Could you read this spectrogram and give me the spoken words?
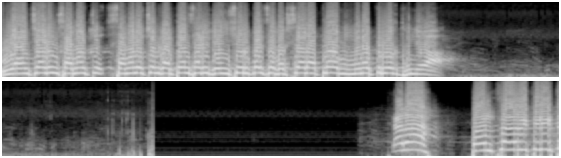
यांच्याकडून समालोचन करत्यांसाठी दोनशे रुपयाचं बक्षाला आपलं मनपूर्वक धन्यवाद चला पंचा व्यतिरिक्त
